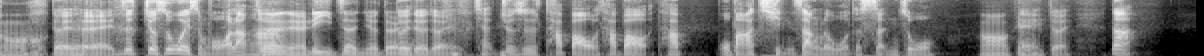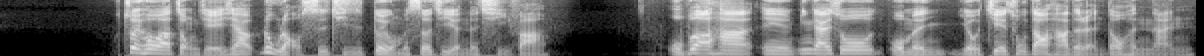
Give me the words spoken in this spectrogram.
哦，对对对，这就是为什么我要让他，你的例证就对。对对对，像就是他把我他把我他我把他请上了我的神桌。，OK，对，那最后要总结一下，陆老师其实对我们设计人的启发，我不知道他，嗯，应该说我们有接触到他的人都很难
